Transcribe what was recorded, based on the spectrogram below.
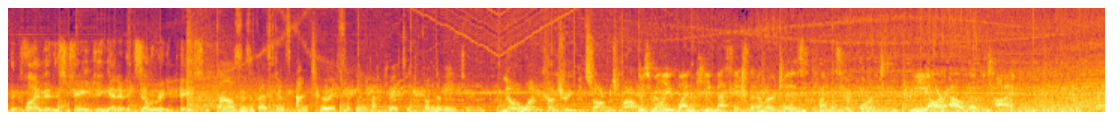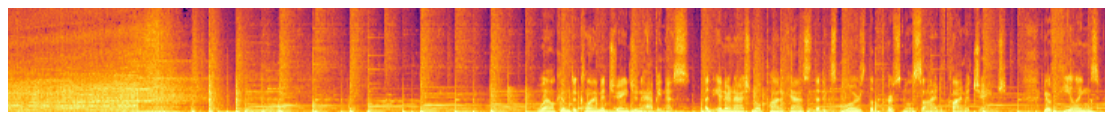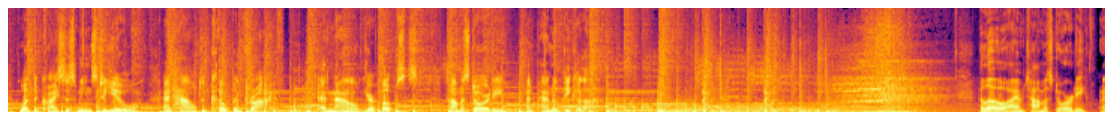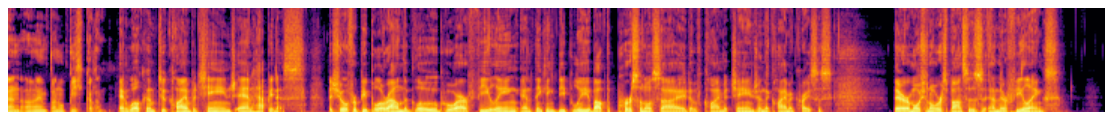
The climate is changing at an accelerating pace. Thousands of residents and tourists have been evacuated from the region. No one country can solve this problem. There's really one key message that emerges from this report. We are out of time. Welcome to Climate Change and Happiness, an international podcast that explores the personal side of climate change. Your feelings, what the crisis means to you, and how to cope and thrive. And now, your hosts, Thomas Doherty and Panu Pihkala. Hello, I am Thomas Doherty. And I'm Panu Pihkala. And welcome to Climate Change and Happiness the show for people around the globe who are feeling and thinking deeply about the personal side of climate change and the climate crisis, their emotional responses, and their feelings.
